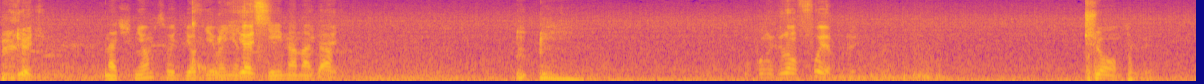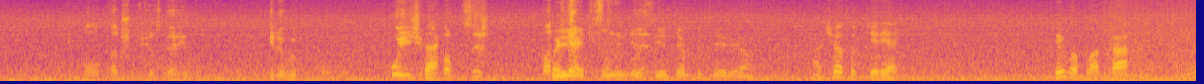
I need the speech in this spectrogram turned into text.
Блять. Начнем с выдергивания ногтей на ногах. Он гранфейр, блядь. Чё он тебе? Ну, так, чтобы все сгорело. Или выпукло. Ой, еще попал, слышь? Блять, Тунгус, я тебя потерял. А что тут терять? Ты в облаках, мы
